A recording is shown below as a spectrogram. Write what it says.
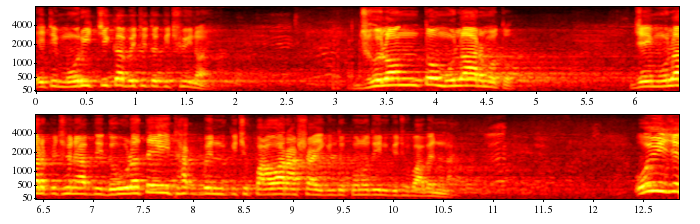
এটি মরিচিকা ব্যতীত কিছুই নয়। ঝুলন্ত মূলার মতো। যে মূলার পেছনে আপনি দৌড়াতেই থাকবেন, কিছু পাওয়ার আশায় কিন্তু কোনোদিন কিছু পাবেন না। ওই যে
